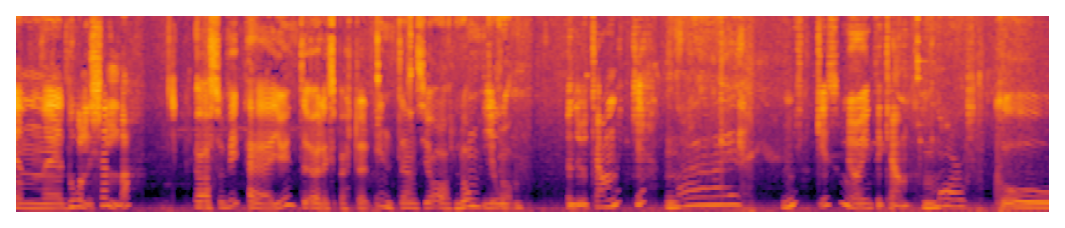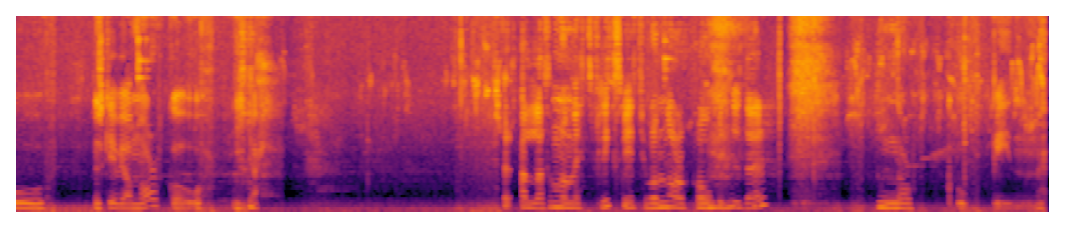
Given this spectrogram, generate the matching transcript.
en eh, dålig källa. Ja, alltså vi är ju inte ölexperter. Inte ens jag. Långt Jo. ifrån. Men du kan mycket. Nej. Mycket som jag inte kan. Marco. Nu skrev jag Narco. Ja. För alla som har Netflix vet ju vad narco betyder. Narco Bin.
